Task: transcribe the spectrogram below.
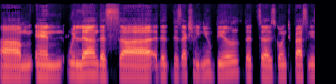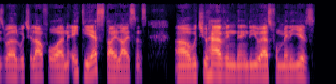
um, and we learned this, uh, there's actually new bill that uh, is going to pass in Israel, which allow for an ATS style license, uh, which you have in the, in the US for many years.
